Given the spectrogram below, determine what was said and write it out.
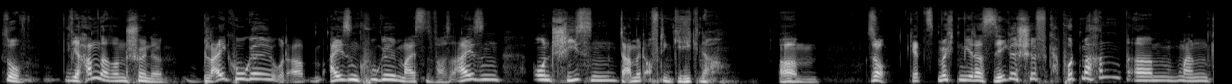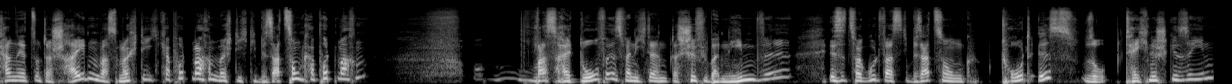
So, wir haben da so eine schöne Bleikugel oder Eisenkugel, meistens war es Eisen, und schießen damit auf den Gegner. Ähm, so, jetzt möchten wir das Segelschiff kaputt machen. Ähm, man kann jetzt unterscheiden, was möchte ich kaputt machen? Möchte ich die Besatzung kaputt machen? Was halt doof ist, wenn ich dann das Schiff übernehmen will, ist es zwar gut, was die Besatzung tot ist, so technisch gesehen.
